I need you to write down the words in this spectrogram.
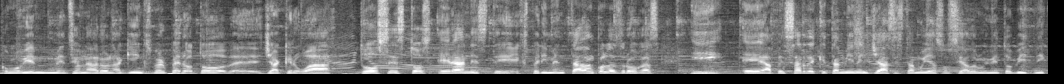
como bien mencionaron a Ginsberg, pero todo, eh, Jack Kerouac, todos estos eran, este, experimentaban con las drogas y eh, a pesar de que también el jazz está muy asociado al movimiento beatnik,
